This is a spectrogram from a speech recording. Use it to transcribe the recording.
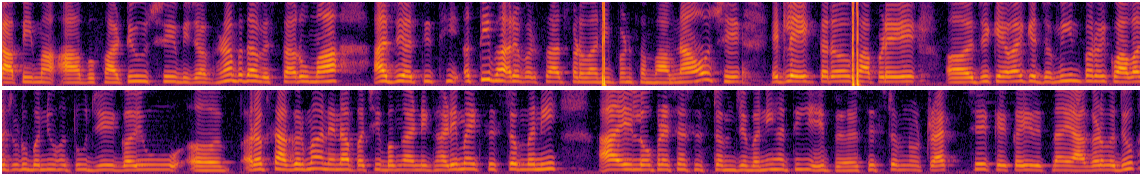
તાપીમાં આભ ફાટ્યું છે. બીજા ઘણા બધા વિસ્તારોમાં આજે અતિથી અતિ ભારે વરસાદ પડવાની પણ સંભાવનાઓ છે. એટલે એક તરફ આપણે જે કહેવાય કે જમીન પર એક વાવાઝોડું બન્યું હતું જે ગયું અરબ સાગરમાં અને એના પછી બંગાળની ખાડીમાં એક સિસ્ટમ બની. આ એ લો પ્રેશર સિસ્ટમ જે બની હતી, એ સિસ્ટમનો ટ્રેક છે કે કઈ રીતના એ આગળ વધ્યું.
